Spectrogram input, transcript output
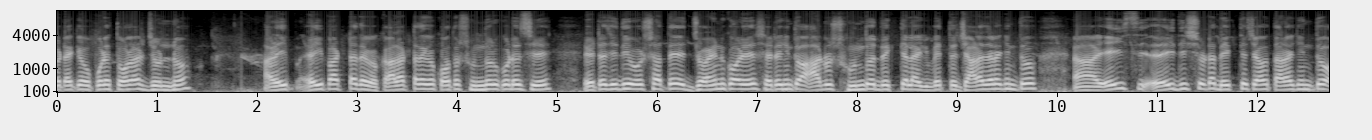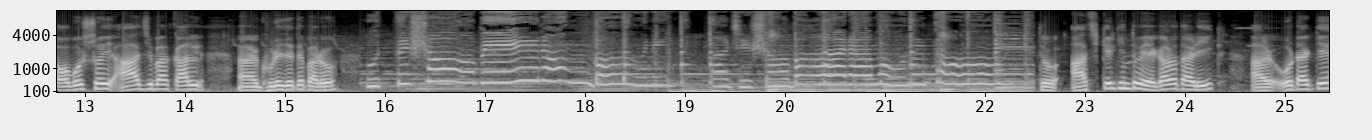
ওটাকে ওপরে তোলার জন্য। আর এই এই পার্টটা দেখো কালারটা দেখো কত সুন্দর করেছে। এটা যদি ওর সাথে জয়েন করে, সেটা কিন্তু আরও সুন্দর দেখতে লাগবে। তো যারা যারা কিন্তু এই এই দৃশ্যটা দেখতে চাও, তারা কিন্তু অবশ্যই আজ বা কাল ঘুরে যেতে পারো। উৎসবের তো আজকের কিন্তু এগারো তারিখ, আর ওটাকে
